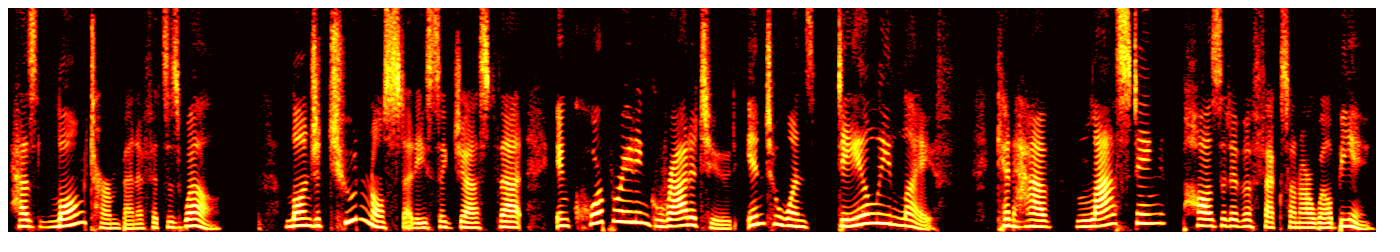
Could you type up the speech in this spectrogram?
has long term benefits as well. Longitudinal studies suggest that incorporating gratitude into one's daily life can have lasting positive effects on our well being.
